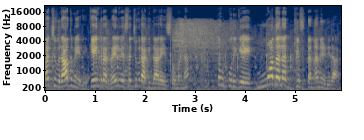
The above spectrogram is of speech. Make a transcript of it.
ಸಚಿವರಾದ ಮೇಲೆ ಕೇಂದ್ರ ರೈಲ್ವೆ ಸಚಿವರಾಗಿದ್ದಾರೆ ಸೋಮಣ್ಣ. ತುಮಕೂರಿಗೆ ಮೊದಲ ಗಿಫ್ಟ್ ಅನ್ನ ನೀಡಿದ್ದಾರೆ.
